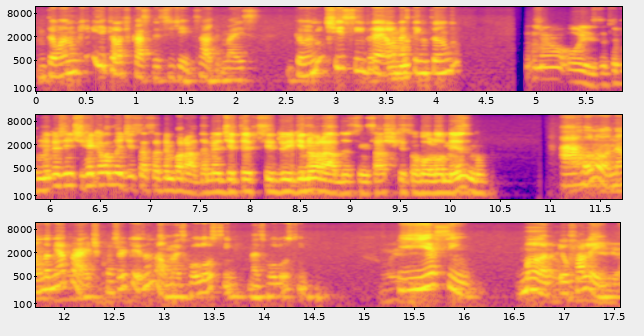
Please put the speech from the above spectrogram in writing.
Então eu não queria que ela ficasse desse jeito, sabe? Mas então eu menti sim para ela, mas tentando. Não, oi, teve muita gente reclamou disso essa temporada, né? De ter sido ignorado, assim. Você acha que isso rolou mesmo? Ah, rolou. Não da minha parte, com certeza não, mas rolou sim. Mas rolou sim. E assim, mano, eu falei.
